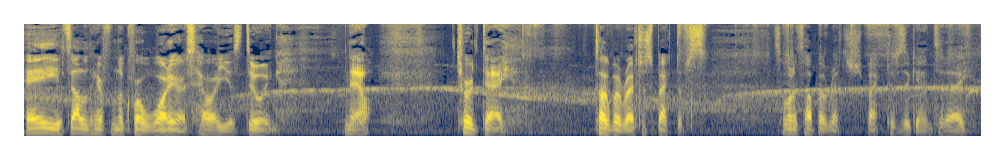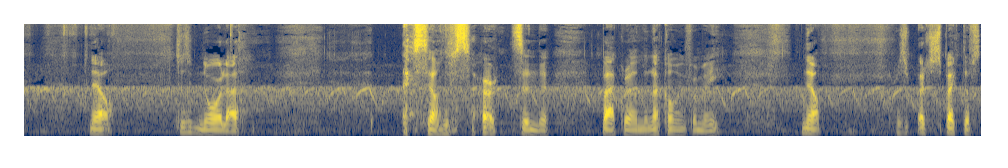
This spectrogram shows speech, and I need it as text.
Hey, it's Alan here from Look for Warriors. How are you doing? Now, third day. Talk about retrospectives. So I want to talk about retrospectives again today. Now, just ignore that sound of sirens in the background. They're not coming from me. Now, retrospectives.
